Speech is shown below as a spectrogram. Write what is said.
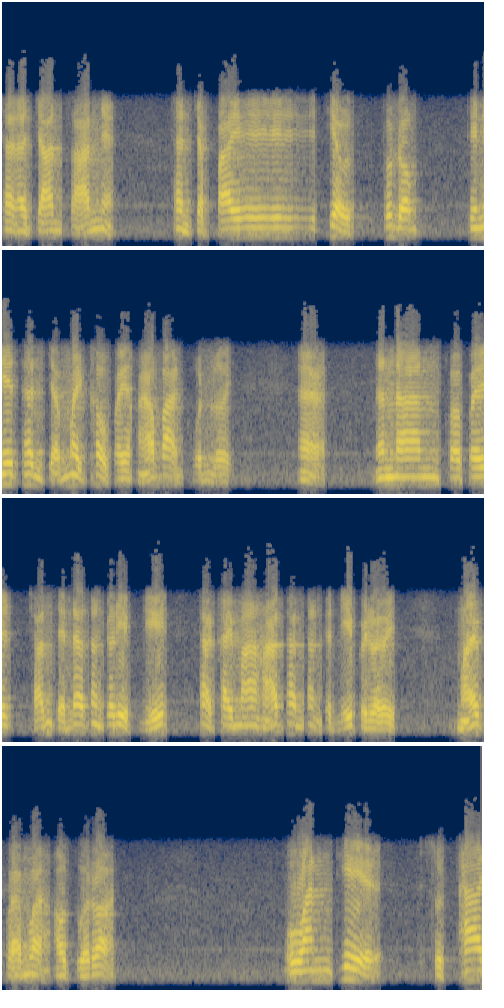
ท่านอาจารย์สารเนี่ย ท่านจะไปเที่ยวทุดง ทีนี้ท่านจะไม่เข้าไปหาบ้านคนเลยอ่านานๆพอไปฉันเสร็จแล้วท่านก็รีบหนีถ้าใครมาหาท่านท่านก็หนีไปเลย หมายความว่าเอาตัวรอด วันที่สุดท้าย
